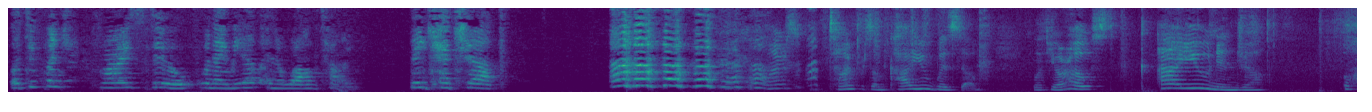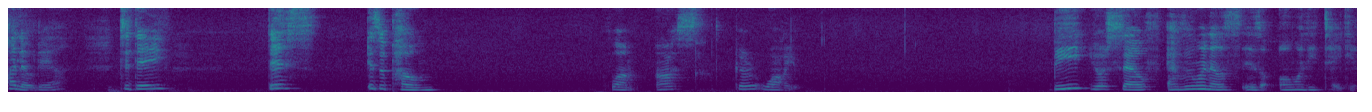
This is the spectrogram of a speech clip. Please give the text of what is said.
What do French fries do when I meet up in the wrong time? They catch up. Time- Time for some Caio wisdom with your host, Caio Ninja. Oh, hello there. Today, this is a poem from Wilde. Be yourself, everyone else is already taken.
